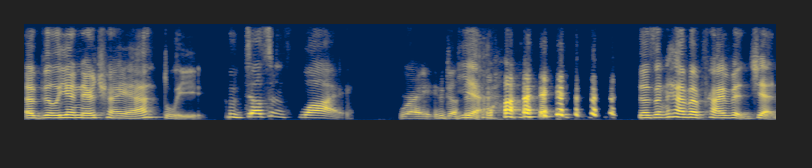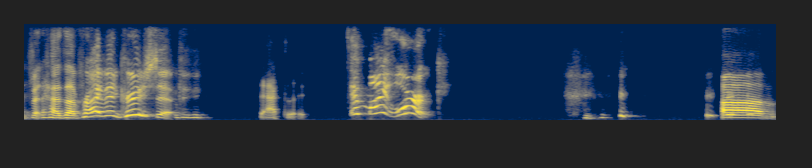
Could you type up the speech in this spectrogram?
a billionaire triathlete. Who doesn't fly? Right. Who doesn't Yeah. fly? Doesn't have a private jet, but has a private cruise ship. Exactly. It might work. Um,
